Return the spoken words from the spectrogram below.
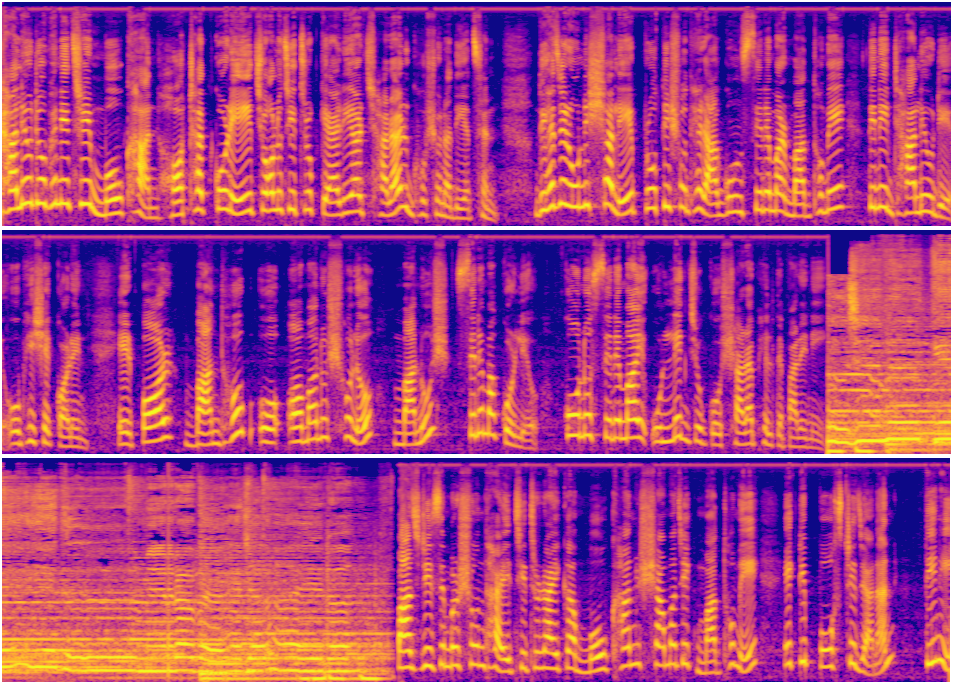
ঢালিউড অভিনেত্রী মৌ খান হঠাৎ করে চলচ্চিত্র ক্যারিয়ার ছাড়ার ঘোষণা দিয়েছেন। দুই হাজার উনিশ সালে প্রতিশোধের আগুন সিনেমার মাধ্যমে তিনি ঢালিউডে অভিষেক করেন। এরপর বান্ধব ও অমানুষ হলো মানুষ সিনেমা করলেও কোনো সিনেমায় উল্লেখযোগ্য সাড়া ফেলতে পারেনি। পাঁচ ডিসেম্বর সন্ধ্যায় চিত্রনায়িকা মৌখান সামাজিক মাধ্যমে একটি পোস্টে জানান, তিনি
